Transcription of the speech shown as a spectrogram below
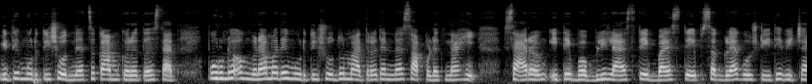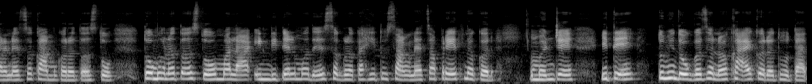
इथे मूर्ती शोधण्याचं काम करत असतात. पूर्ण अंगणामध्ये मूर्ती शोधून मात्र त्यांना सापडत नाही. सारंग इथे बबलीला स्टेप बाय स्टेप सगळ्या गोष्टी इथे विचारण्याचं काम करत असतो. तो म्हणत असतो मला इन डिटेलमध्ये सगळं काही तू सांगण्याचा प्रयत्न कर. म्हणजे इथे तुम्ही दोघंजणं काय करत होतात?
